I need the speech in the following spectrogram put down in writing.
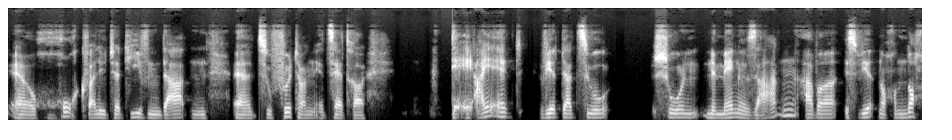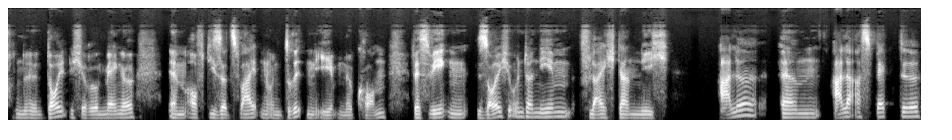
äh, hochqualitativen Daten äh, zu füttern etc. Der AI Act wird dazu schon eine Menge sagen, aber es wird noch, noch eine deutlichere Menge ähm, auf dieser zweiten und dritten Ebene kommen, weswegen solche Unternehmen vielleicht dann nicht alle, ähm, alle Aspekte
